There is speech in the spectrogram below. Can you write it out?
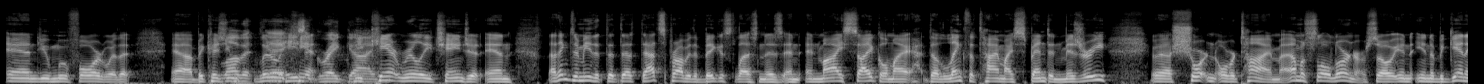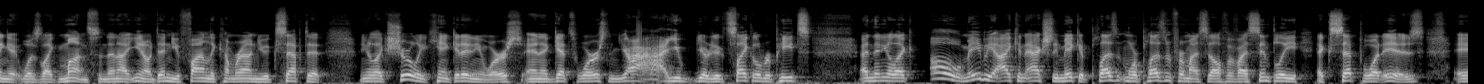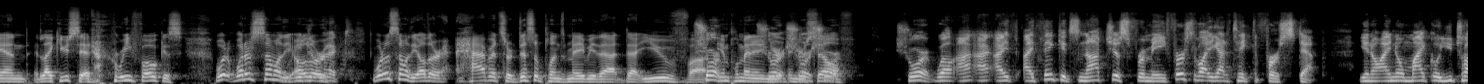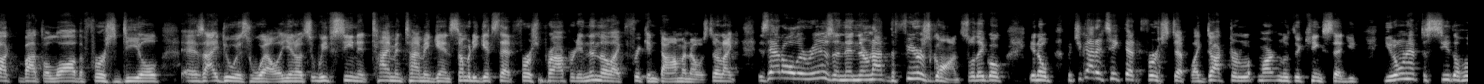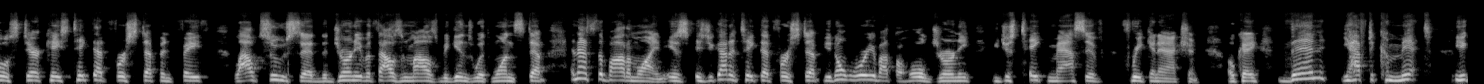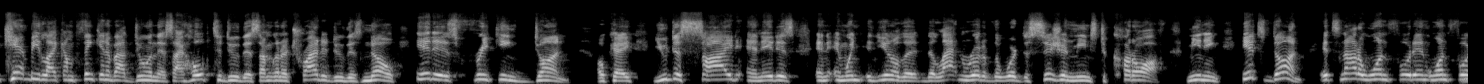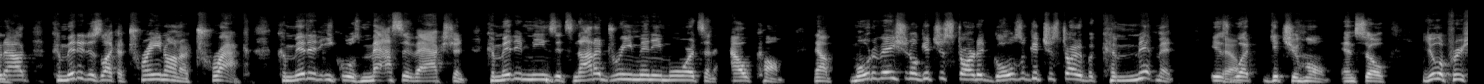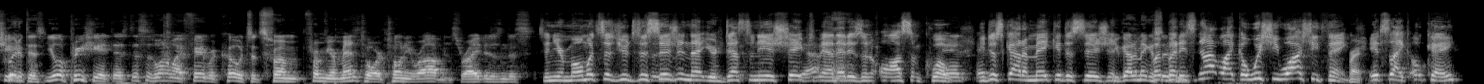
and you move forward with it uh, because Love you it. literally yeah, he's can't, a great guy. You can't really change it, and I think to me that, that, that that's probably the biggest lesson is and and my cycle, my the length of time I spent in misery, uh, shortened over time. I'm a slow learner, so in in the beginning it was like months, and then I you know then you finally come around, you accept it, and you're like surely it can't get any worse, and it gets worse, and yeah you your cycle repeats, and then you're like oh maybe I can actually make it pleasant more pleasant for myself if I simply accept what is, and like you said, refocus. What what are some of the Redirect. other what are some of the other habits or disciplines maybe that that you've uh, sure. implemented sure, in, your, in sure, yourself? Sure. Well, I, I I think it's not just for me. First of all, you got to take the first step. You know, I know Michael, you talked about the law of the first deal, as I do as well. You know, so we've seen it time and time again. Somebody gets that first property, and then they're like freaking dominoes. They're like, "Is that all there is?" And then they're not. The fear's gone. So they go, you know. But you got to take that first step, like Dr. Martin Luther King said. You you don't have to see the whole staircase. Take that first step in faith. Lao Tzu said, "The journey of a thousand miles begins with one step," and that's the bottom line. Is is you got to take that first step. You don't worry about the whole journey. You just take massive freaking action. Okay. Then you have to commit. You can't be like, I'm thinking about doing this. I hope to do this. I'm going to try to do this. No, it is freaking done. Okay. You decide, and it is, and, and when you know the, the Latin root of the word decision means to cut off, meaning it's done. It's not a one foot in, one foot mm. out. Committed is like a train on a track. Committed equals massive action. Committed means it's not a dream anymore, it's an outcome. Now, motivation will get you started, goals will get you started, but commitment is yeah. what gets you home. And so You'll appreciate critical. this. You'll appreciate this. This is one of my favorite quotes. It's from from your mentor Tony Robbins, right? Isn't this? It's in your moments of your decision that your destiny is shaped. Yeah. Man, that is an awesome quote. And, and you just got to make a decision. You got to make a but, decision. But it's not like a wishy washy thing. Right. It's like okay,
